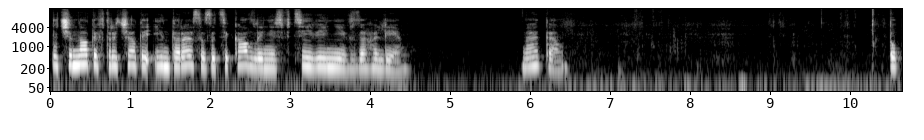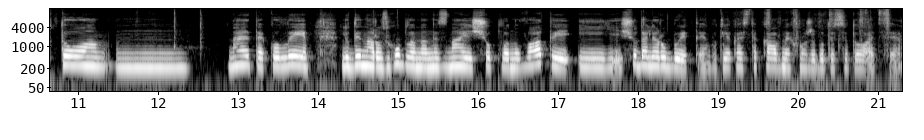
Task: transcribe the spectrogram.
починати втрачати інтереси, зацікавленість в цій війні взагалі. Знаєте? Тобто, знаєте, коли людина розгублена, не знає, що планувати і що далі робити. От якась така в них може бути ситуація.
